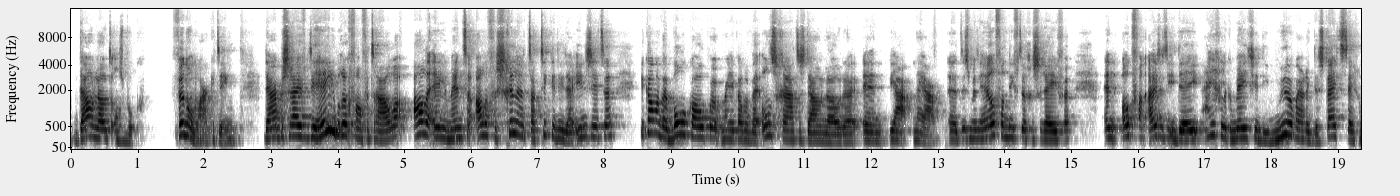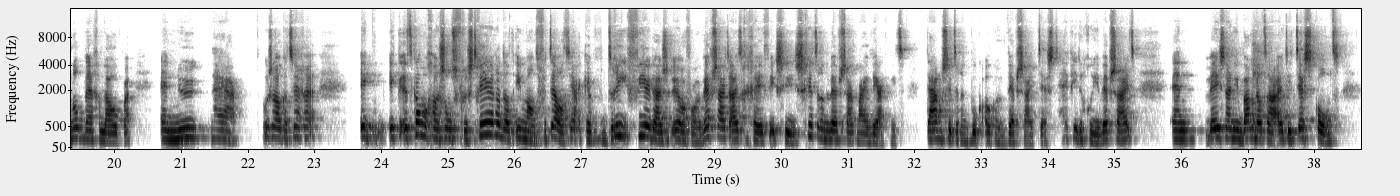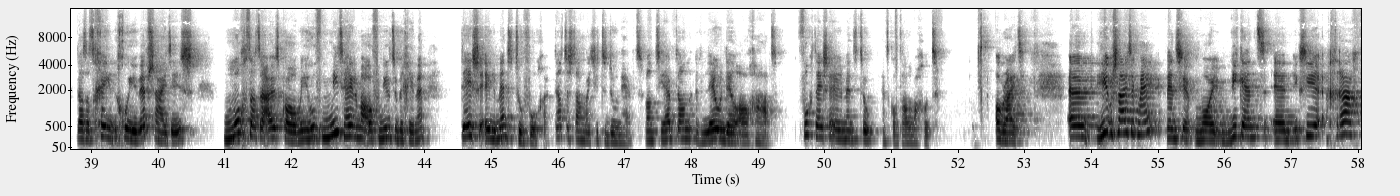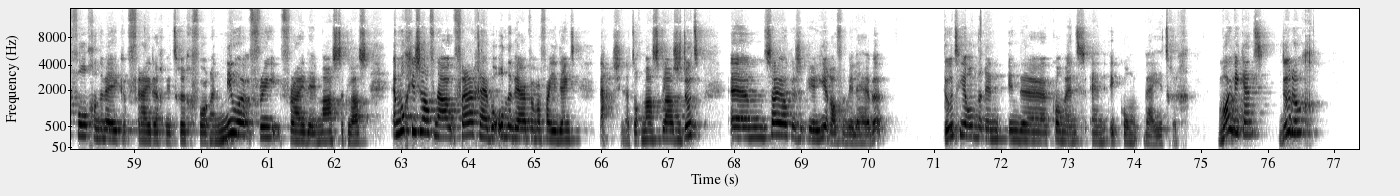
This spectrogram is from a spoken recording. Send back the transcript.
download ons boek Funnel Marketing. Daar beschrijf ik die hele brug van vertrouwen, alle elementen, alle verschillende tactieken die daarin zitten. Je kan het bij Bol kopen, maar je kan het bij ons gratis downloaden. En ja, nou ja, het is met heel veel liefde geschreven. En ook vanuit het idee, eigenlijk een beetje die muur waar ik destijds tegenop ben gelopen. En nu, nou ja, hoe zou ik het zeggen? ik, ik, het kan me gewoon soms frustreren dat iemand vertelt: Ja, ik heb 3.000, 4.000 euro voor een website uitgegeven. Ik zie een schitterende website, maar hij werkt niet. Daarom zit er in het boek ook een website-test. Heb je de goede website? En wees nou niet bang dat er uit die test komt dat het geen goede website is. Mocht dat eruit komen, je hoeft niet helemaal overnieuw te beginnen. Deze elementen toevoegen. Dat is dan wat je te doen hebt. Want je hebt dan het leeuwendeel al gehad. Voeg deze elementen toe en het komt allemaal goed. Alright. Um, hier besluit ik mee. Ik wens je een mooi weekend. En ik zie je graag volgende week vrijdag weer terug voor een nieuwe Free Friday Masterclass. En mocht je zelf nou vragen hebben, onderwerpen waarvan je denkt, nou, als je nou toch masterclasses doet, um, zou je ook eens een keer hierover willen hebben? Doe het hieronder in, in de comments en ik kom bij je terug. Mooi weekend. Doei doeg!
